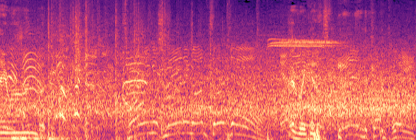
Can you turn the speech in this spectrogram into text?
May run, but Throwing is Manning on third down. And There we go. that is Incomplete.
